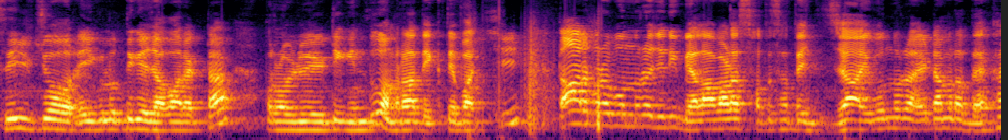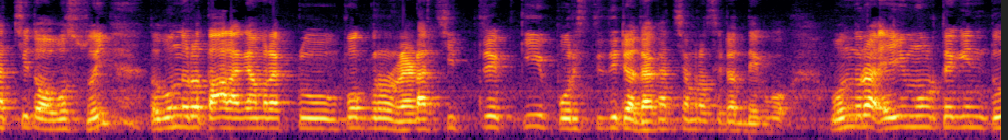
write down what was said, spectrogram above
শিলচর, এইগুলোর দিকে যাওয়ার একটা প্রবাবিলিটি কিন্তু আমরা দেখতে পাচ্ছি। তারপরে বন্ধুরা যদি বেলা বাড়ার সাথে সাথে যাই, বন্ধুরা এটা আমরা দেখাচ্ছি তো অবশ্যই। তো বন্ধুরা তার আগে আমরা একটু উপগ্রহ রেডার চিত্রে কি পরিস্থিতিটা দেখাচ্ছে আমরা সেটা দেখব। বন্ধুরা এই মুহূর্তে কিন্তু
